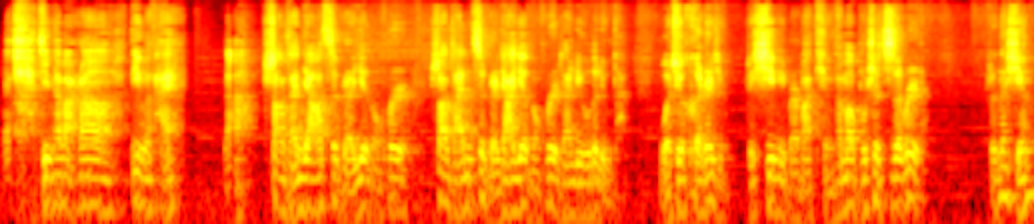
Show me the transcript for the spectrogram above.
哎呀，今天晚上定个台啊，上咱家自个儿夜总会，上咱自个儿家夜总会，咱溜达溜达，我去喝点酒。这心里边吧，挺他妈不是滋味的。”说那行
